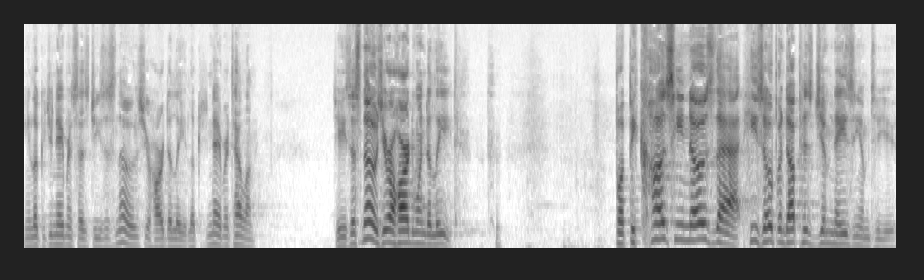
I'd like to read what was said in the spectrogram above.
You look at your neighbor and says, Jesus knows you're hard to lead. Look at your neighbor and tell him, Jesus knows you're a hard one to lead. But because he knows that, he's opened up his gymnasium to you.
